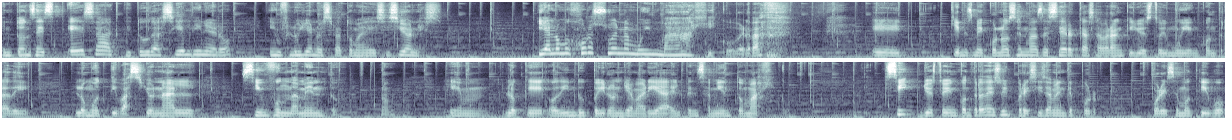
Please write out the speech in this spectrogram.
Entonces esa actitud hacia el dinero influye en nuestra toma de decisiones. Y a lo mejor suena muy mágico, ¿verdad? Eh, quienes me conocen más de cerca sabrán que yo estoy muy en contra de lo motivacional sin fundamento, ¿no? Em, lo que Odín Dupeirón llamaría el pensamiento mágico. Sí, yo estoy en contra de eso y precisamente por, por ese motivo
